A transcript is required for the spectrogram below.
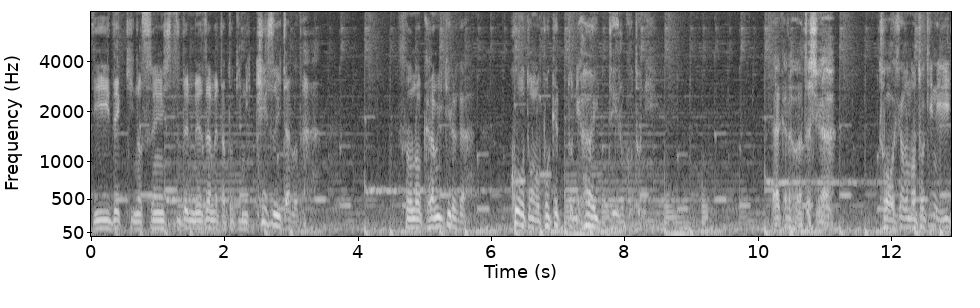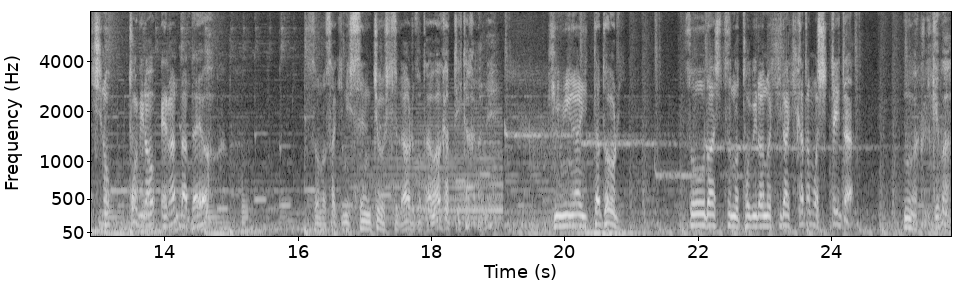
D デッキの選出で目覚めた時に気づいたのだ。その紙切れがコートのポケットに入っていることに。だから私は投票の時に1の扉を選んだんだよ。その先に船長室があることは分かっていたからね。君が言った通りソーダ室の扉の開き方も知っていた。うまくいけば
